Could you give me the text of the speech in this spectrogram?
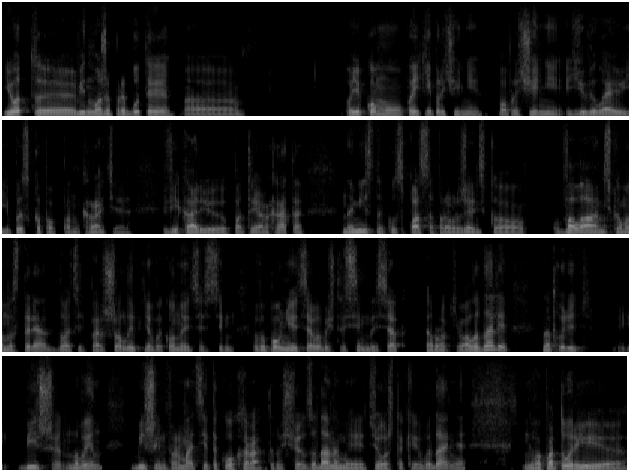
І от е, він може прибути. Е, по якому по якій причині? По причині ювілею єпископа Панкратія, вікарію патріархата, наміснику Спаса Преображенського Валаамського монастиря 21 липня виконується сім виповнюється, вибачте, 70 років. Але далі надходять більше новин, більше інформації такого характеру, що за даними цього ж таки видання, в акваторії е,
